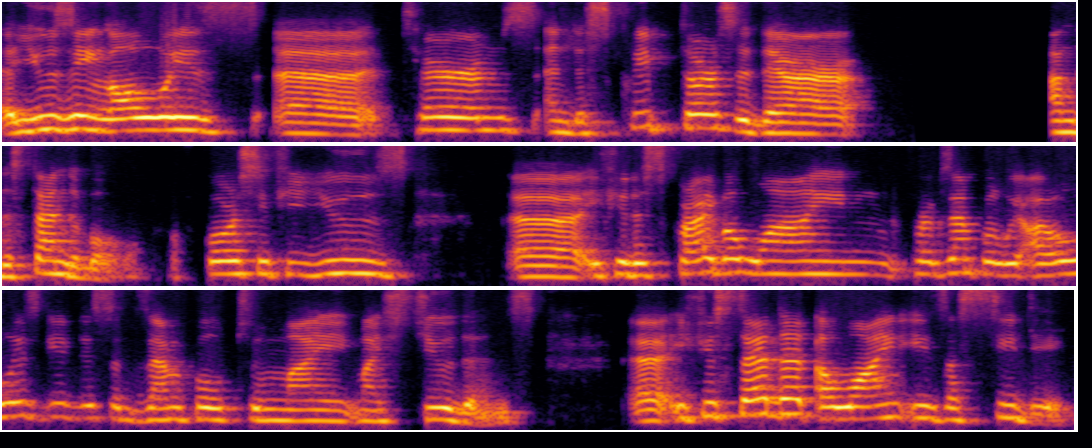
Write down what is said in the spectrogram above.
uh, using always uh, terms and descriptors that they are understandable. Of course, if you use uh, if you describe a wine, for example, we I always give this example to my my students. Uh, if you said that a wine is acidic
